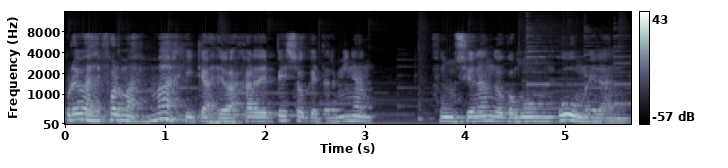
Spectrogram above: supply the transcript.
pruebas de formas mágicas de bajar de peso que terminan funcionando como un boomerang.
